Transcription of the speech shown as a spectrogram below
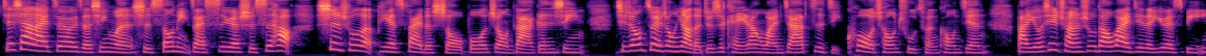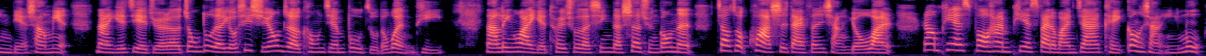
接下来最后一则新闻是，Sony 在四月十四号释出了 PS5 的首波重大更新，其中最重要的就是可以让玩家自己扩充储存空间，把游戏传输到外接的 USB 硬碟上面，那也解决了重度的游戏使用者空间不足的问题。那另外也推出了新的社群功能，叫做跨世代分享游玩，让 PS4 和 PS5 的玩家可以共享萤幕，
